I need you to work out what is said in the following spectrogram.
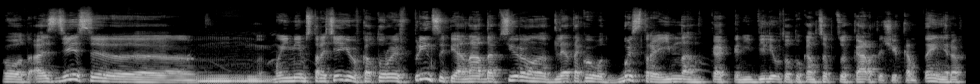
Вот. А здесь э, мы имеем стратегию, в которой, в принципе, она адаптирована для такой вот быстрой, именно как они ввели вот эту концепцию карточек, контейнеров,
